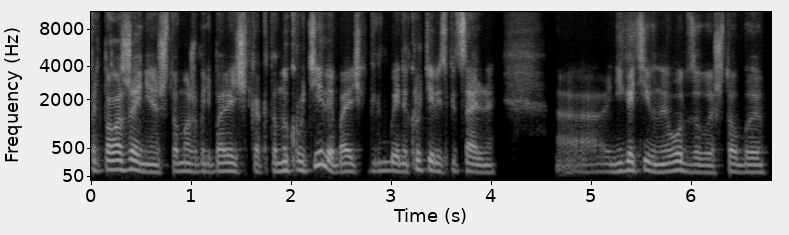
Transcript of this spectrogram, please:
предположение, что, может быть, болельщики как-то накрутили, болельщики Гринбей накрутили специально э, негативные отзывы, чтобы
